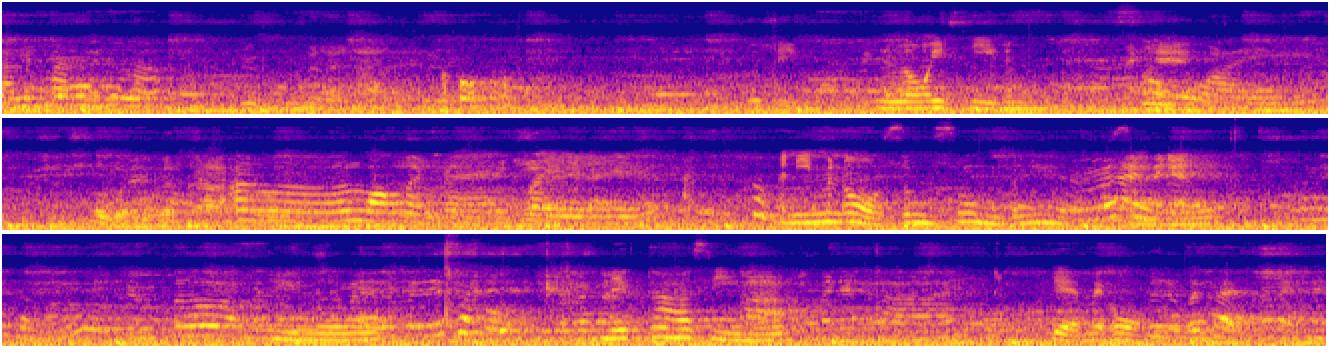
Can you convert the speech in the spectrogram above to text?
อะไรมาเลยนะไม่เคยทานเลยดูสีเดี๋ยวลองอีกสีหนึ่งไม่สแห้งวยสวยเลยค่ะเออลองหน่อยแม่เซ่อันนี้มันออกส้มๆปะเนี่ยสีนี้ฟิล เตอร์มันสีนู้ไม่ได้ใส่เน็กทาสีนู้ไม่ได้ทาแกะไม่ออก คือไปใส่ข้างในให้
